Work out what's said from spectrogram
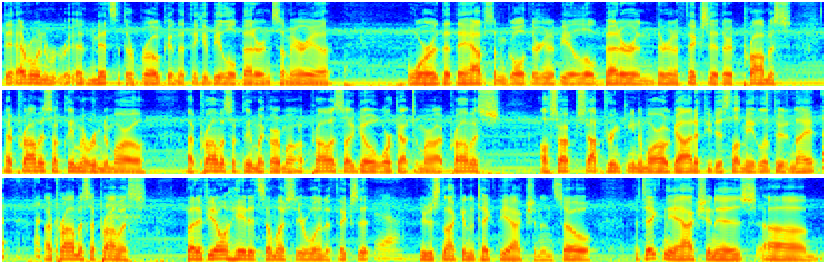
the everyone admits that they're broken, that they could be a little better in some area, or that they have some goal that they're going to be a little better and they're going to fix it. They promise, I promise I'll clean my room tomorrow. I promise I'll clean my car tomorrow. I promise I'll go work out tomorrow. I promise I'll stop stop drinking tomorrow, God, if you just let me live through tonight. I promise, I promise. But if you don't hate it so much that you're willing to fix it, Yeah. you're just not going to take the action. And so, the taking the action is um,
